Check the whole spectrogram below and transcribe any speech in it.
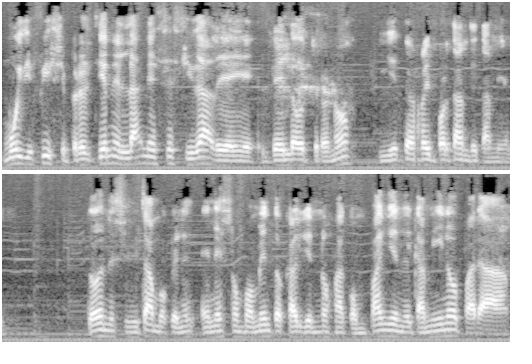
muy difícil, pero él tiene la necesidad de, del otro, ¿no? Y esto es re importante también. Todos necesitamos que en, en esos momentos que alguien nos acompañe en el camino para,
